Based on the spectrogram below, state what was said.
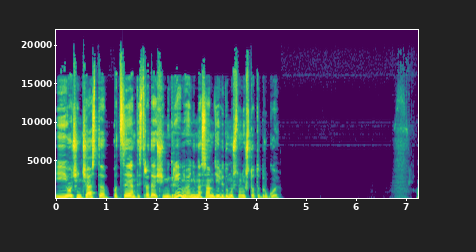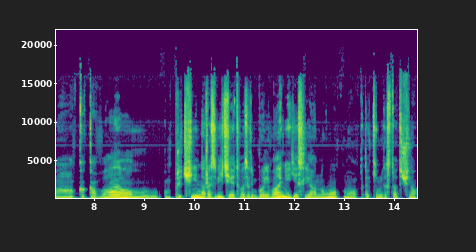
И очень часто пациенты, страдающие мигренью, они на самом деле думают, что у них что-то другое. А какова причина развития этого заболевания, если оно по таким достаточно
